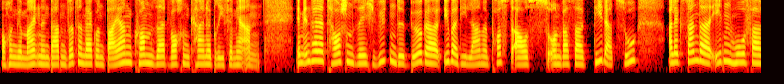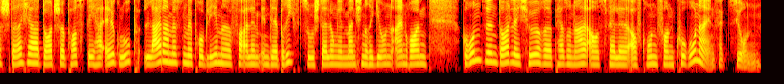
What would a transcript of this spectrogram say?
Auch in Gemeinden in Baden-Württemberg und Bayern kommen seit Wochen keine Briefe mehr an. Im Internet tauschen sich wütende Bürger über die lahme Post aus. Und was sagt die dazu? Alexander Edenhofer, Sprecher Deutsche Post DHL Group. Leider müssen wir Probleme vor allem in der Briefzustellung in manchen Regionen einräumen. Grund sind deutlich höhere Personalausfälle aufgrund von Corona-Infektionen.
